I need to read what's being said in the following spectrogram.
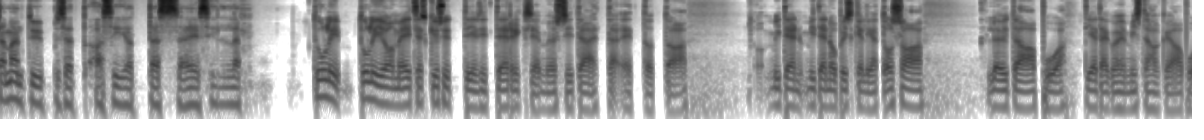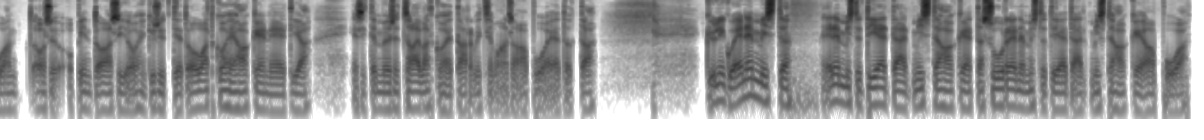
tämän tyyppiset asiat tässä esille? Tuli, tuli joo. Me itse asiassa kysyttiin sitten erikseen myös sitä, että, että, että tota, miten, miten opiskelijat osaa löytää apua, tietääkö he mistä hakea apua opintoasioihin, kysyttiin, että ovatko he hakeneet ja, ja sitten myös, että saivatko he tarvitsemaansa apua. Ja tota, kyllä niin kuin enemmistö, enemmistö tietää, että mistä hakee, että suuri enemmistö tietää, että mistä hakee apua.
